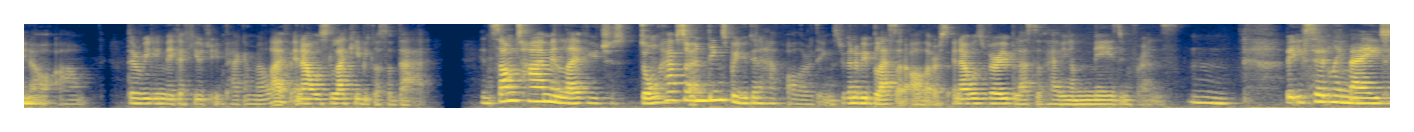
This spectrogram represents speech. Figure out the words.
You know, um, they really make a huge impact in my life, and I was lucky because of that. And sometime in life, you just don't have certain things, but you're gonna have other things. You're gonna be blessed at others, and I was very blessed of having amazing friends. Mm. But you've certainly made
